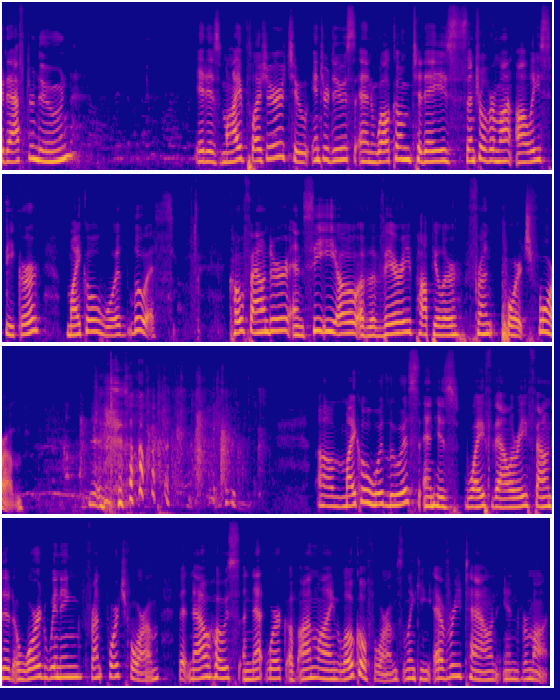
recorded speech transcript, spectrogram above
Good afternoon. It is my pleasure to introduce and welcome today's Central Vermont OLLI speaker, Michael Wood Lewis, co founder and CEO of the very popular Front Porch Forum. Um, Michael Wood Lewis and his wife Valerie founded award winning Front Porch Forum that now hosts a network of online local forums linking every town in Vermont.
